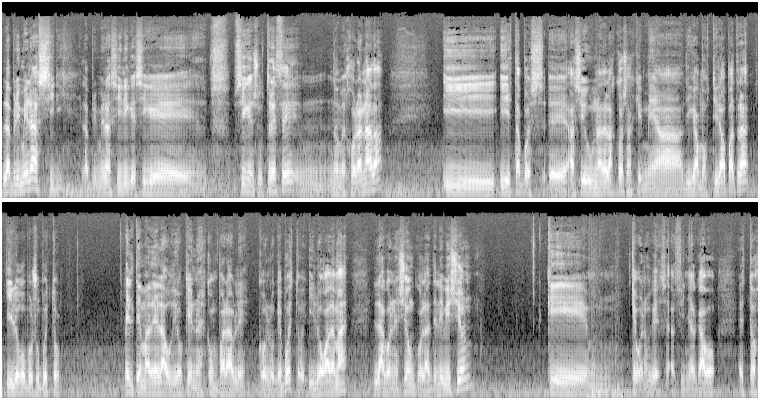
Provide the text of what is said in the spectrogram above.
La primera Siri, la primera Siri que sigue, sigue en sus 13, no mejora nada. Y, esta pues eh, ha sido una de las cosas que me ha, digamos, tirado para atrás. Y luego, por supuesto, el tema del audio que no es comparable con lo que he puesto. Y luego además la conexión con la televisión que, que bueno, que al fin y al cabo estos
